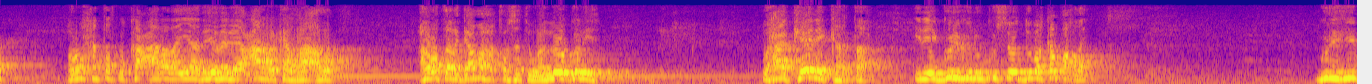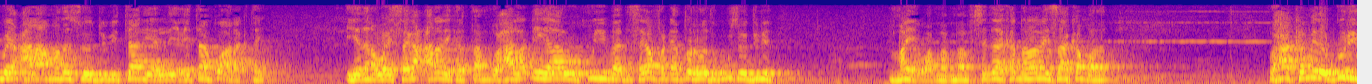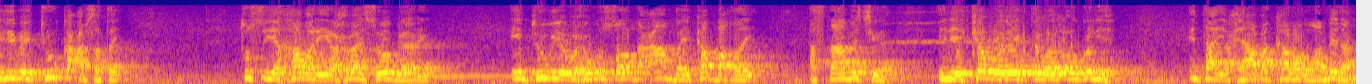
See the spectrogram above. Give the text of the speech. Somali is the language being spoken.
war waxaan dadku ka cararayaan iyadan inay cararka raacdo. Caruurtana gacmaha qabsato waa loo ogolya waxaa keeni karta inay gurigiinu ku soo duba ka baqday. Gurigiibay calaamado soo dubitaan iyo liicitaan ku aragtay. Iyadana way isaga carari kartaa waxaa la dhihi lahaa uu ku yimaad isaga fadhi hadduu rabada kugu soo dube maya waa mafsadada ka dhalanaysaa ka badan. Waxaa ka mida gurigiibay tuug ka cabsatay tus iyo khabar iyo waxbaa soo gaadhay in tuugiyo wax ugu soo dhacaan bay ka baqday. Astaamo jira. Inay ka wareegto waa la ogolyahay intaa iyo waxyaabo kaloo lamida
